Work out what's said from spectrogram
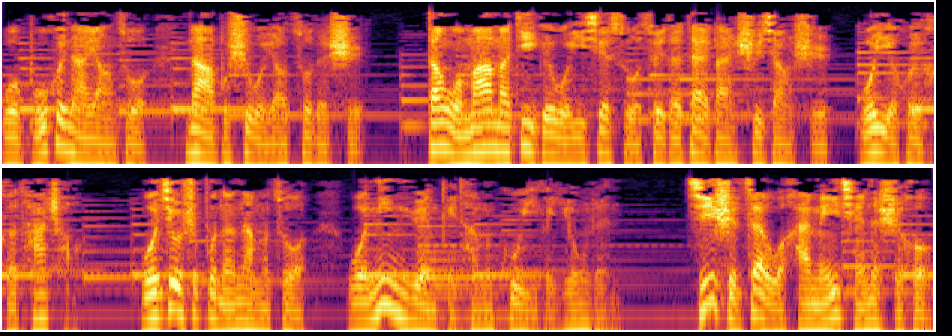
我不会那样做，那不是我要做的事。当我妈妈递给我一些琐碎的代办事项时，我也会和她吵。我就是不能那么做，我宁愿给他们雇一个佣人。即使在我还没钱的时候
